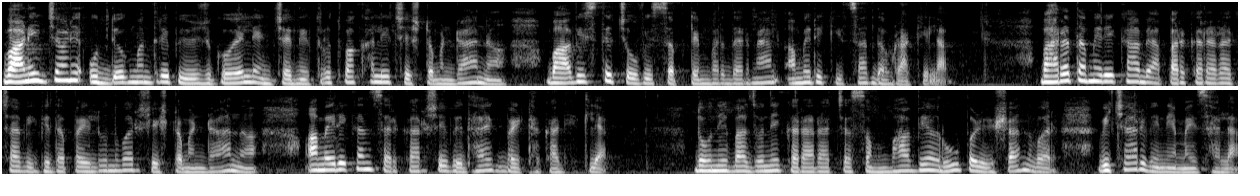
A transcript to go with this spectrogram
वाणिज्य आणि उद्योग मंत्री पियुष गोयल यांच्या नेतृत्वाखालील शिष्टमंडळानं बावीस ते चोवीस सप्टेंबर दरम्यान अमेरिकेचा दौरा केला. भारत अमेरिका व्यापार कराराच्या विविध पैलूंवर शिष्टमंडळानं अमेरिकन सरकारशी विधायक बैठका घेतल्या. दोन्ही बाजूंनी कराराच्या संभाव्य रूपरेषांवर विचारविनिमय झाला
